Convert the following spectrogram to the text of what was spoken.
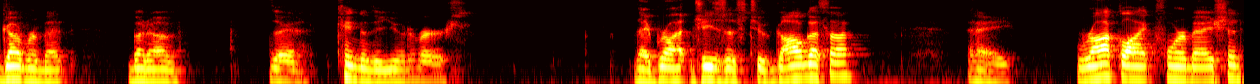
government, but of the King of the universe. They brought Jesus to Golgotha, a rock like formation.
